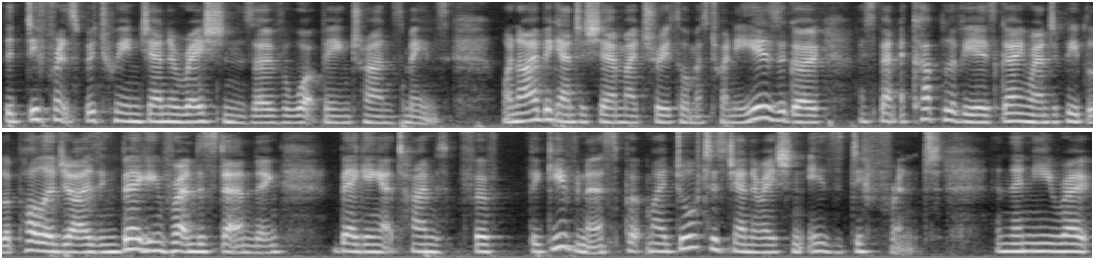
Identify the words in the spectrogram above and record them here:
the difference between generations over what being trans means. When I began to share my truth almost 20 years ago, I spent a couple of years going around to people apologizing, begging for understanding, begging at times for forgiveness, but my daughter's generation is different. And then you wrote,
